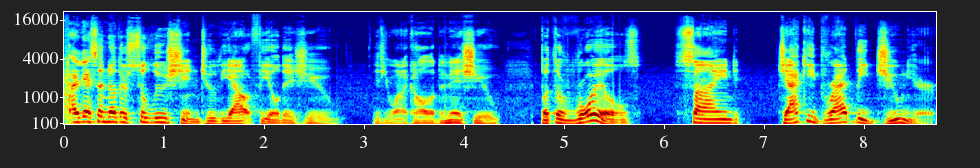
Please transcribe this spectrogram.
i guess another solution to the outfield issue if you want to call it an issue but the royals signed jackie bradley jr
